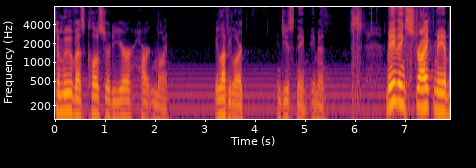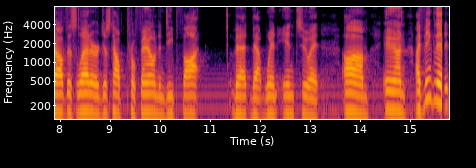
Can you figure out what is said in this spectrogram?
to move us closer to your heart and mind. We love you, Lord. In Jesus' name, amen. Many things strike me about this letter, just how profound and deep thought that, that went into it. Um, and I think that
